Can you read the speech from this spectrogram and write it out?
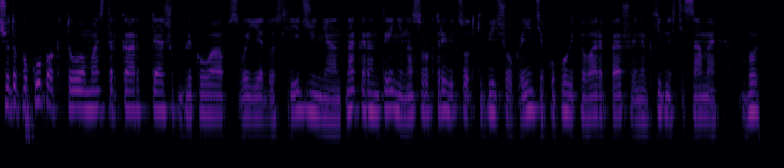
Щодо покупок, то MasterCard теж опублікував своє дослідження. На карантині на 43% більше українців купують товари першої необхідності саме в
